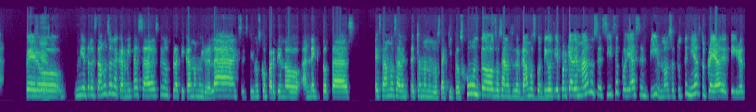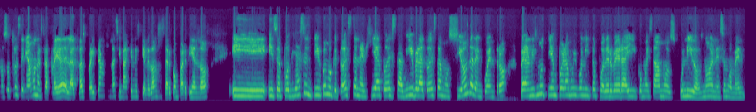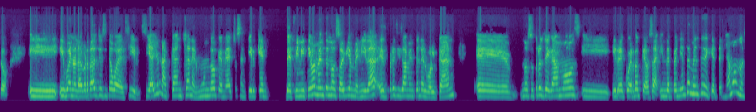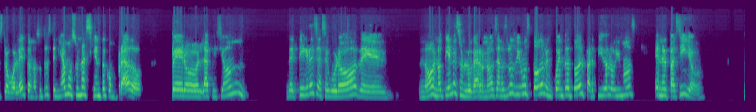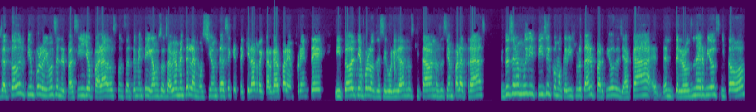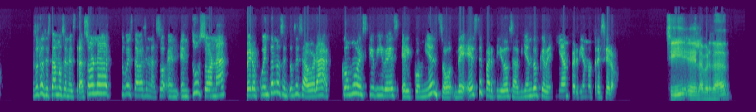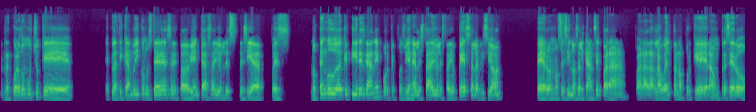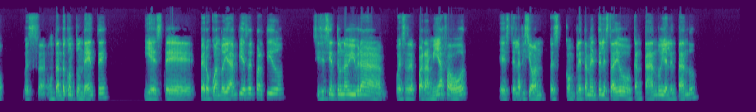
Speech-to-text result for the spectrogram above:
pero mientras estábamos en la carnita asada, estuvimos platicando muy relax, estuvimos compartiendo anécdotas, estábamos echándonos los taquitos juntos, o sea, nos acercábamos contigo, porque además, o sea, sí se podía sentir, ¿no? O sea, tú tenías tu playera de Tigres, nosotros teníamos nuestra playera del Atlas, por ahí tenemos unas imágenes que les vamos a estar compartiendo, y, y se podía sentir como que toda esta energía, toda esta vibra, toda esta emoción del encuentro, pero al mismo tiempo era muy bonito poder ver ahí cómo estábamos unidos, ¿no? En ese momento. Y, y, bueno, la verdad, yo sí te voy a decir, si hay una cancha en el mundo que me ha hecho sentir que definitivamente no soy bienvenida, es precisamente en el volcán. Eh, nosotros llegamos y, recuerdo que, o sea, independientemente de que teníamos nuestro boleto, nosotros teníamos un asiento comprado, pero la afición de Tigres se aseguró de, no, no tienes un lugar, ¿no? O sea, nosotros vimos todo el encuentro, todo el partido, lo vimos en el pasillo. O sea, todo el tiempo lo vimos en el pasillo, parados constantemente, digamos, o sea, obviamente la emoción te hace que te quieras recargar para enfrente y todo el tiempo los de seguridad nos quitaban, nos hacían para atrás. Entonces era muy difícil como que disfrutar el partido desde acá, entre los nervios y todo. Nosotros estamos en nuestra zona, tú estabas en, la en, tu zona, pero cuéntanos entonces ahora cómo es que vives el comienzo de este partido sabiendo que venían perdiendo 3-0. Sí, eh, la verdad, recuerdo mucho que eh, platicando ahí con ustedes eh, todavía en casa, yo les decía, pues no tengo duda que Tigres gane porque pues viene al estadio, el estadio pesa, la visión, pero no sé si nos alcance para, para dar la vuelta, ¿no? Porque era un 3-0 pues ah, un tanto contundente y este, pero cuando ya empieza el partido, sí se siente una vibra pues eh, para mí a favor, este, la afición pues completamente el estadio cantando y alentando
